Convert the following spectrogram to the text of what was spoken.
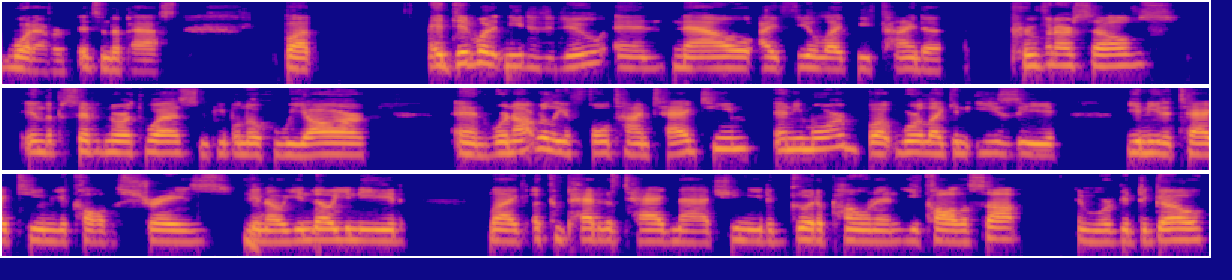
Whatever. It's in the past. But it did what it needed to do. And now I feel like we've kind of proven ourselves in the Pacific Northwest and people know who we are. And we're not really a full time tag team anymore, but we're like an easy you need a tag team, you call the strays. Yeah. You know, you know you need like a competitive tag match, you need a good opponent, you call us up and we're good to go.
